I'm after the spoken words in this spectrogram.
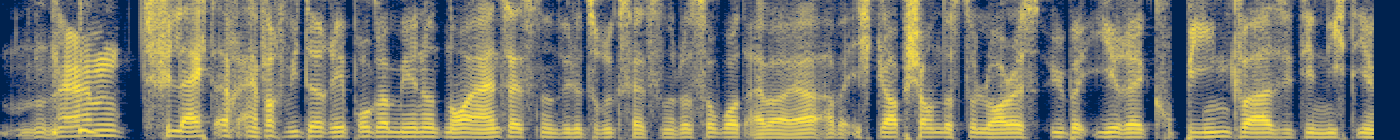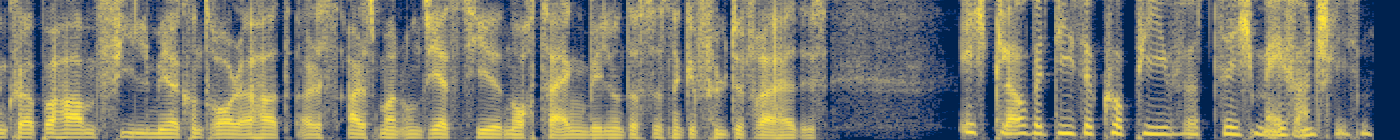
Ähm, vielleicht auch einfach wieder reprogrammieren und neu einsetzen und wieder zurücksetzen oder so, whatever, ja. Aber ich glaube schon, dass Dolores über ihre Kopien quasi, die nicht ihren Körper haben, viel mehr Kontrolle hat, als, als man uns jetzt hier noch zeigen will und dass das eine gefüllte Freiheit ist. Ich glaube, diese Kopie wird sich Maeve anschließen.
